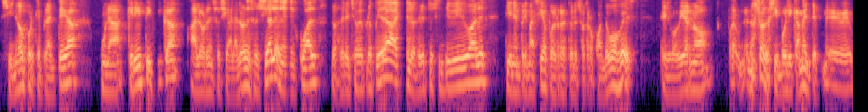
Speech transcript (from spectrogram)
sino porque plantea una crítica al orden social, al orden social en el cual los derechos de propiedad y los derechos individuales tienen primacía por el resto de los otros. Cuando vos ves el gobierno no solo simbólicamente, eh,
